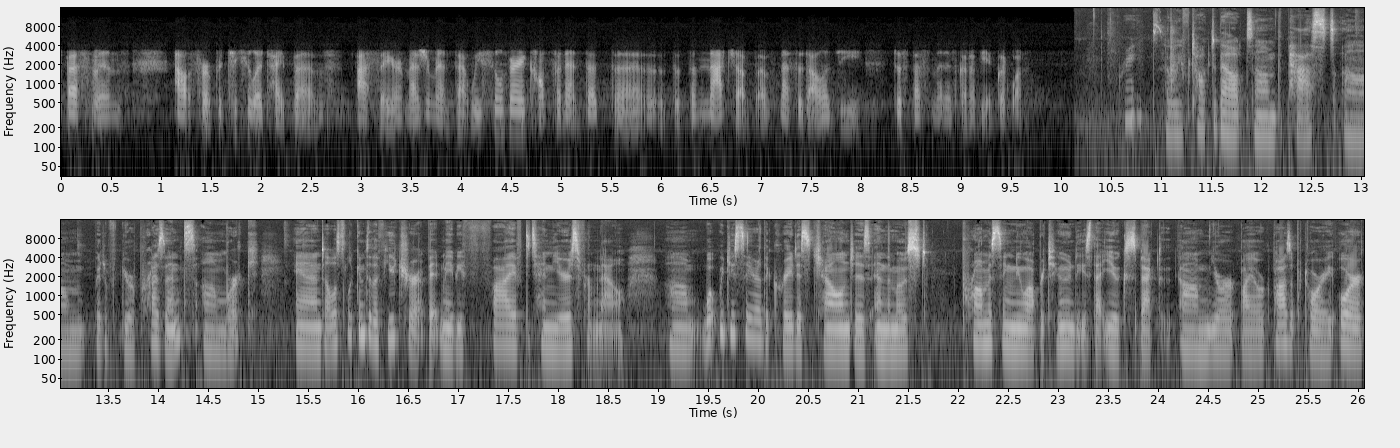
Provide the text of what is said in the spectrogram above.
specimens out for a particular type of assay or measurement, that we feel very confident that the that the matchup of methodology to specimen is going to be a good one. Great. So we've talked about um, the past, um, bit of your present um, work, and uh, let's look into the future a bit, maybe five to ten years from now. Um, what would you say are the greatest challenges and the most promising new opportunities that you expect um, your biorepository or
